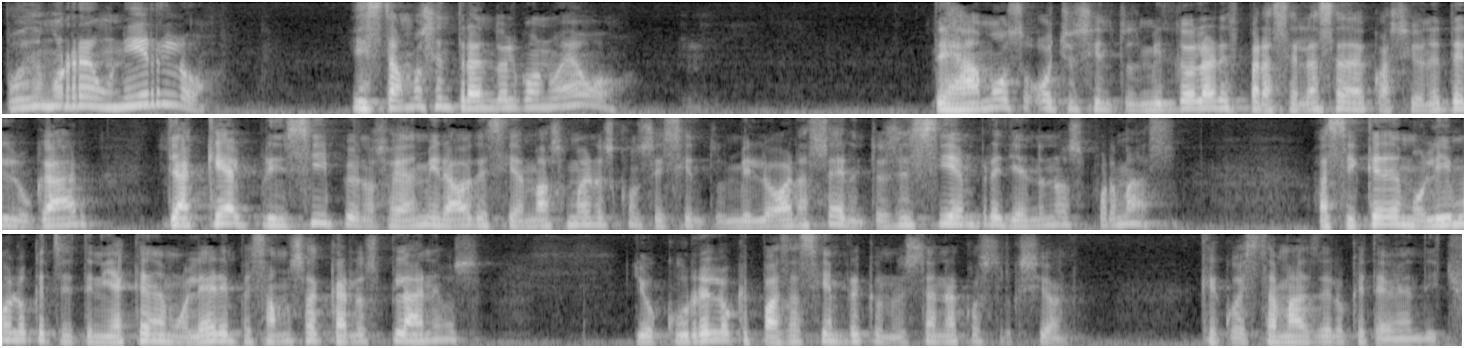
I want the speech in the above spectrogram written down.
Podemos reunirlo. Y estamos entrando algo nuevo. Dejamos 800 mil dólares para hacer las adecuaciones del lugar ya que al principio nos habían mirado, decían más o menos con 600 mil lo van a hacer, entonces siempre yéndonos por más. Así que demolimos lo que se tenía que demoler, empezamos a sacar los planos y ocurre lo que pasa siempre que uno está en una construcción, que cuesta más de lo que te habían dicho.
